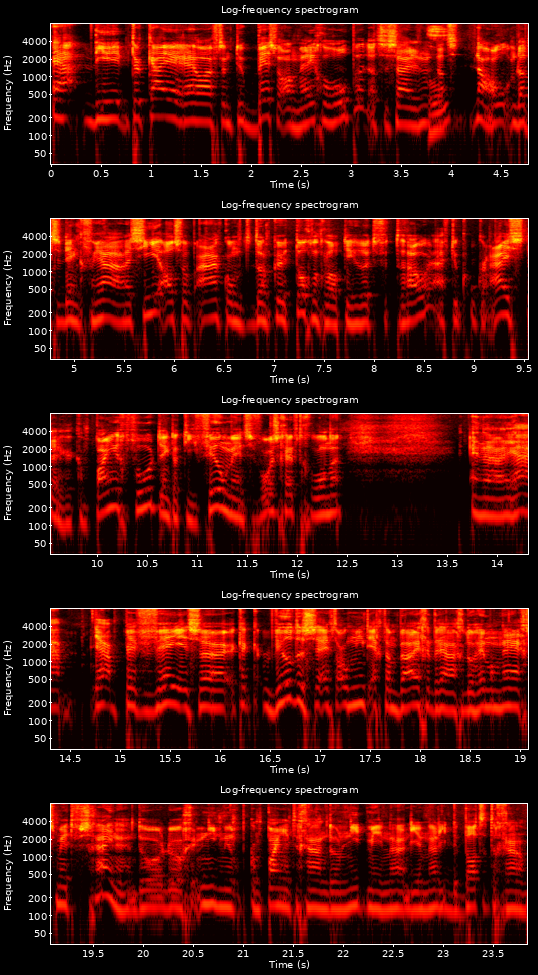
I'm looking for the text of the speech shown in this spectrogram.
Ja, die Turkije-rel heeft er natuurlijk best wel aan meegeholpen. Dat ze zeiden, dat ze- nou, omdat ze denken van ja, zie je, als er op aankomt, dan kun je toch nog wel op die Rutte vertrouwen. Hij heeft natuurlijk ook een ijzersterke campagne gevoerd. Ik denk dat hij veel mensen voor zich heeft gewonnen. En eh, ja, ja, PVV is. eh, kijk, Wilders heeft ook niet echt aan bijgedragen door helemaal nergens meer te verschijnen. Door, door niet meer op campagne te gaan, door niet meer naar die, naar die debatten te gaan.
